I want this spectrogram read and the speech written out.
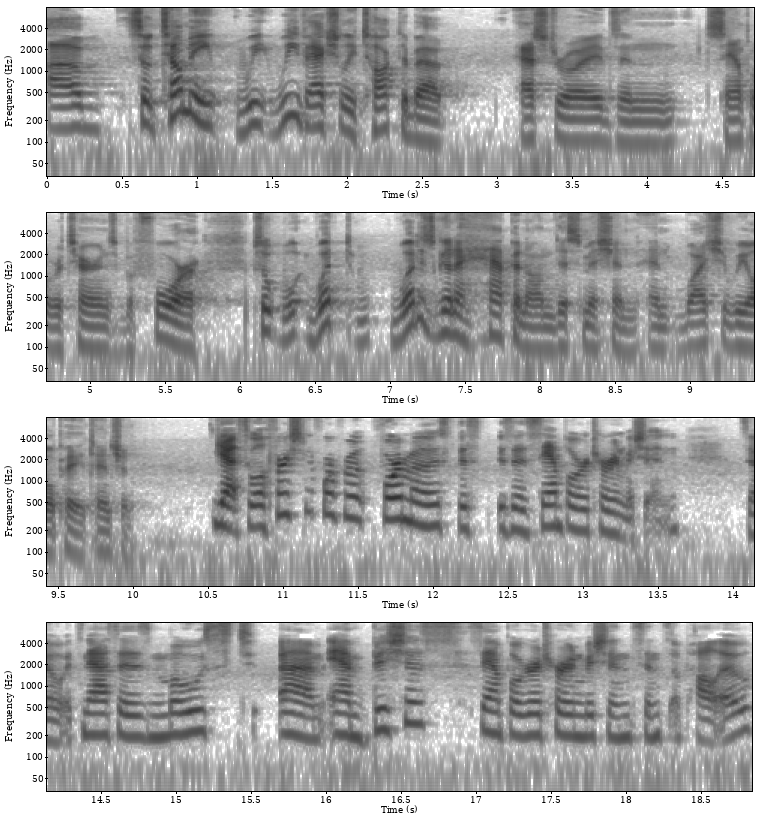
um, so tell me, we we've actually talked about asteroids and sample returns before. So wh- what what is going to happen on this mission, and why should we all pay attention? Yes, well, first and for- foremost, this is a sample return mission. So it's NASA's most um, ambitious sample return mission since Apollo.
